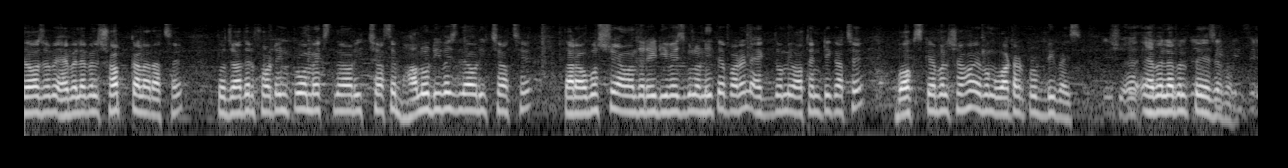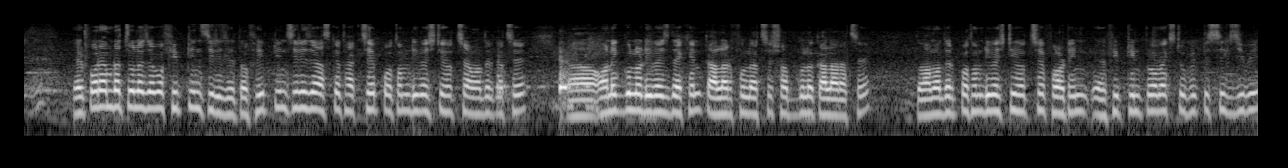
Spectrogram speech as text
দেওয়া যাবে অ্যাভেলেবেল সব কালার আছে। তো যাদের ফোরটিন প্রো ম্যাক্স নেওয়ার ইচ্ছা আছে, ভালো ডিভাইস নেওয়ার ইচ্ছা আছে, তারা অবশ্যই আমাদের এই ডিভাইসগুলো নিতে পারেন। একদমই অথেন্টিক আছে বক্স কেবল সহ এবং ওয়াটারপ্রুফ ডিভাইস অ্যাভেলেবেল পেয়ে যাবেন। এরপরে আমরা চলে যাব ফিফটিন সিরিজে তো ফিফটিন সিরিজে আজকে থাকছে, প্রথম ডিভাইসটি হচ্ছে আমাদের কাছে অনেকগুলো ডিভাইস দেখেন কালারফুল আছে, সবগুলো কালার আছে। তো আমাদের প্রথম ডিভাইসটি হচ্ছে fourteen fifteen pro max two fifty six GB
